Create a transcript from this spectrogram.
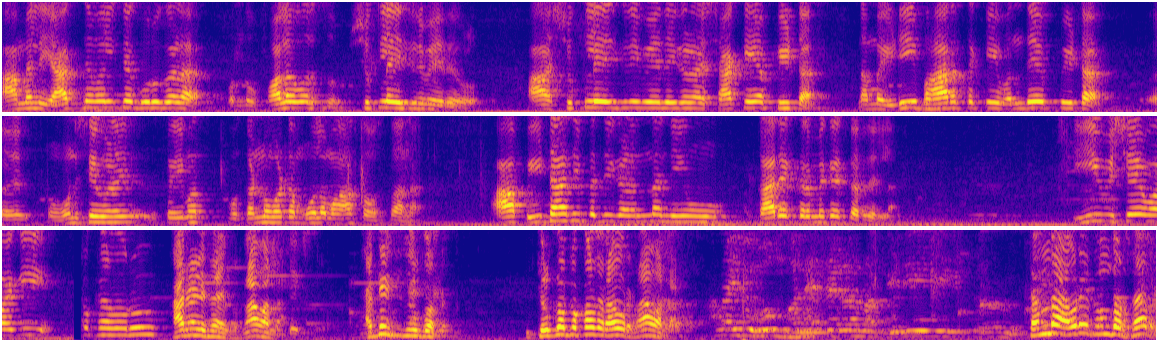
ಆಮೇಲೆ ಯಾಜ್ಞವಲ್ಕ್ಯ ಗುರುಗಳ ಒಂದು ಫಾಲೋವರ್ಸು ಶುಕ್ಲ ಯಜುರ್ವೇದಿಗಳು ಆ ಶುಕ್ಲ ಯಜುರ್ವೇದಿಗಳ ಶಾಖೆಯ ಪೀಠ ನಮ್ಮ ಇಡೀ ಭಾರತಕ್ಕೆ ಒಂದೇ ಪೀಠ ಹುಣಸೆಹೊಳೆ ಶ್ರೀಮತ್ ಕಣ್ಣುಮಠ ಮೂಲ ಮಹಾಸಂಸ್ಥಾನ. ಆ ಪೀಠಾಧಿಪತಿಗಳನ್ನು ನೀವು ಕಾರ್ಯಕ್ರಮಕ್ಕೆ ಕರೆದಿಲ್ಲ. ಈ ವಿಷಯವಾಗಿ ನಾವಲ್ಲ. ಅಧ್ಯಕ್ಷರು. ಅಧ್ಯಕ್ಷ ತಿಳ್ಕೊಬೇಕು. ತಿಳ್ಕೊಬೇಕಾದ್ರೆ ಅವ್ರು ನಾವಲ್ಲ. ತಂದ ಅವರೇ ತಂದವ್ರು ಸರ್.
